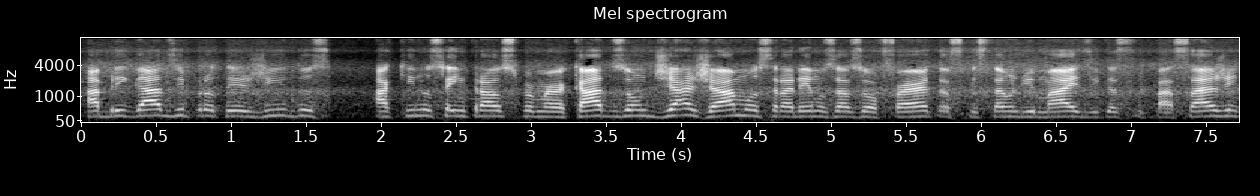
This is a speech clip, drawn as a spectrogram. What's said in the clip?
abrigados e protegidos aqui no Central Supermercados, onde já já mostraremos as ofertas que estão demais e que de passagem,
